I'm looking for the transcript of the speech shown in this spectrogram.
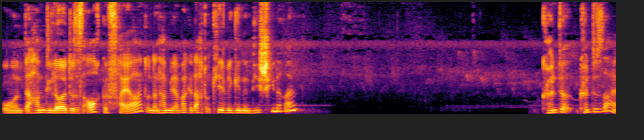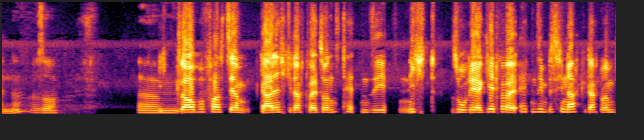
Und da haben die Leute das auch gefeiert. Und dann haben die einfach gedacht, okay, wir gehen in die Schiene rein. Könnte, könnte sein, ne? Also. Ähm, ich glaube fast, sie haben gar nicht gedacht, weil sonst hätten sie nicht so reagiert, weil hätten sie ein bisschen nachgedacht oder ein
